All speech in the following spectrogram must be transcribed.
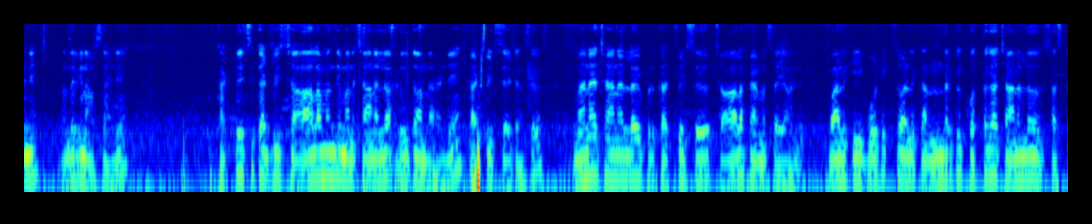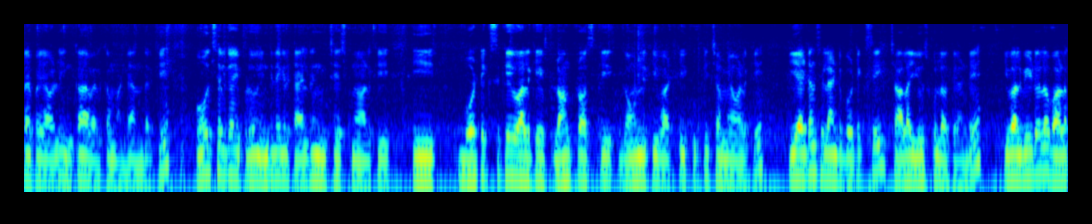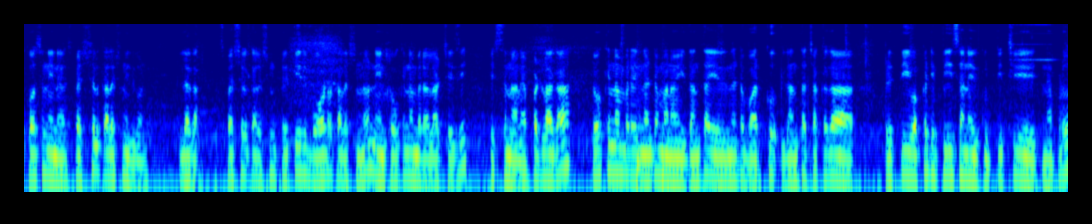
అండి. అందరికీ నమస్తే అండి. కట్ పీట్స్ కట్ పీట్స్ చాలామంది మన ఛానల్లో అడుగుతూ ఉన్నారండి. కట్ పీట్స్ ఐటమ్స్ మన ఛానల్లో ఇప్పుడు కట్ పీట్స్ చాలా ఫేమస్ అయ్యామండి. వాళ్ళకి బోటిక్స్ వాళ్ళకి అందరికీ కొత్తగా ఛానల్లో సబ్స్క్రైబ్ అయ్యేవాళ్ళు ఇంకా వెల్కమ్ అండి అందరికీ. హోల్సేల్గా ఇప్పుడు ఇంటి దగ్గర టైలరింగ్ చేసుకునే వాళ్ళకి ఈ బోటిక్స్కి వాళ్ళకి లాంగ్ ఫ్రాక్స్కి గౌన్లకి వాటికి కుట్టించి అమ్మే వాళ్ళకి ఈ ఐటమ్స్ ఇలాంటి బోటిక్స్ చాలా యూస్ఫుల్ అవుతాయండి. ఇవాళ వీడియోలో వాళ్ళ కోసం నేను స్పెషల్ కలెక్షన్ ఇదిగోండి. ఇలాగా స్పెషల్ కలెక్షన్ ప్రతిదీ బోర్డర్ కలెక్షన్లో నేను టోకెన్ నెంబర్ అలాట్ చేసి ఇస్తున్నాను. ఎప్పటిలాగా టోకెన్ నెంబర్ ఏంటంటే మనం ఇదంతా ఏంటంటే వర్క్ ఇదంతా చక్కగా ప్రతి ఒక్కటి పీస్ అనేది కుట్టించినప్పుడు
